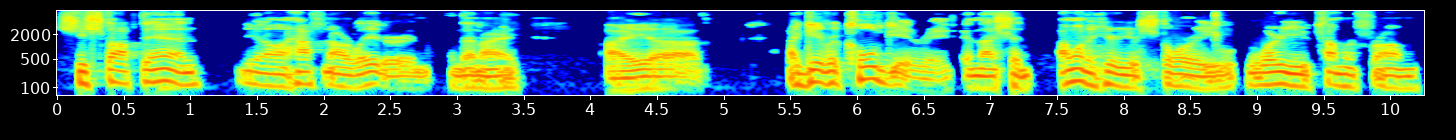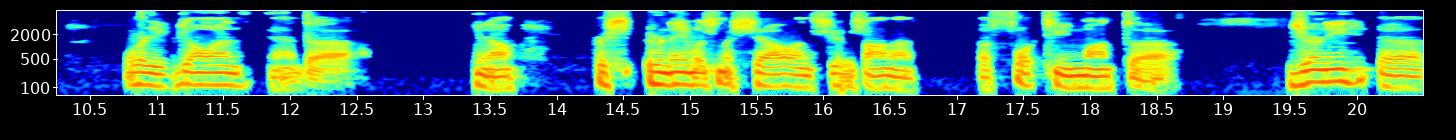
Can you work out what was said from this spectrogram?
she stopped in, you know, a half an hour later, and, and then I, I, uh, I gave her cold Gatorade, and I said, "I want to hear your story. Where are you coming from? Where are you going?" And uh, you know, her her name was Michelle, and she was on a a 14 month uh, journey, uh,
